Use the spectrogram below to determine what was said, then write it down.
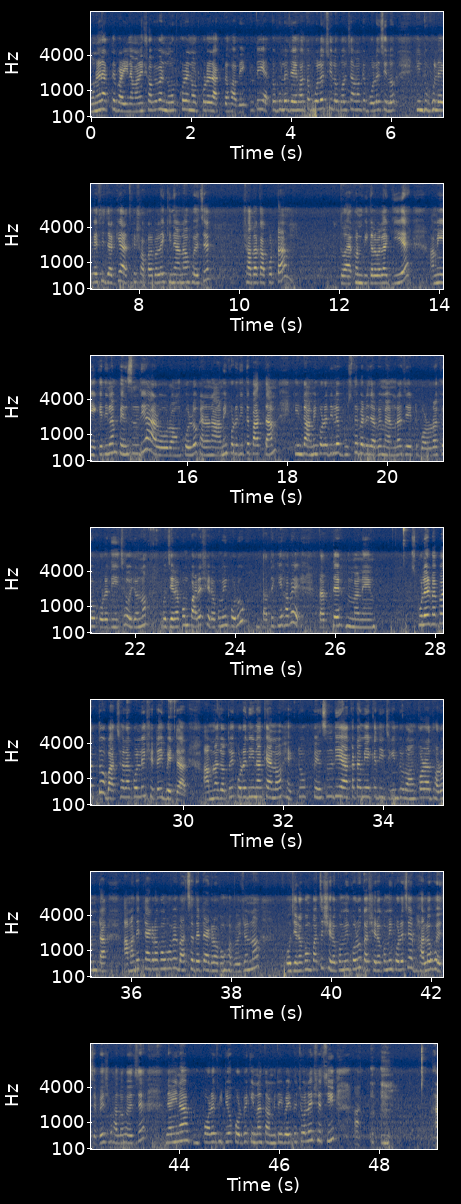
মনে রাখতে পারি না। মানে সব এবার নোট করে নোট করে রাখতে হবে। একটুতেই এত ভুলে যাই, হয়তো বলেছিল, বলছে আমাকে বলেছিল, কিন্তু ভুলে গেছি। যাকে আজকে সকালবেলায় কিনে আনা হয়েছে সাদা কাপড়টা। তো এখন বিকালবেলা গিয়ে আমি এঁকে দিলাম পেন্সিল দিয়ে আর ও রং করল, কেননা আমি করে দিতে পারতাম, কিন্তু আমি করে দিলে বুঝতে পেরে যাবে ম্যামরা যে একটু বড়রা কেউ করে দিয়েছে, ওই জন্য ও যেরকম পারে সেরকমই করুক, তাতে কি হবে? তাতে মানে স্কুলের ব্যাপার তো, বাচ্চারা করলেই সেটাই বেটার আমরা যতই করে দিই না কেন, একটু পেন্সিল দিয়ে আঁকাটা আমি এঁকে দিয়েছি, কিন্তু রং করার ধরনটা আমাদেরটা একরকম হবে, বাচ্চাদেরটা একরকম হবে, ওই জন্য ও যেরকম পাচ্ছে সেরকমই করুক আর সেরকমই করেছে আর ভালো হয়েছে, বেশ ভালো হয়েছে। জানি না পরে ভিডিও করবে কি না তো আমি তো এই বাড়িতে চলে এসেছি।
